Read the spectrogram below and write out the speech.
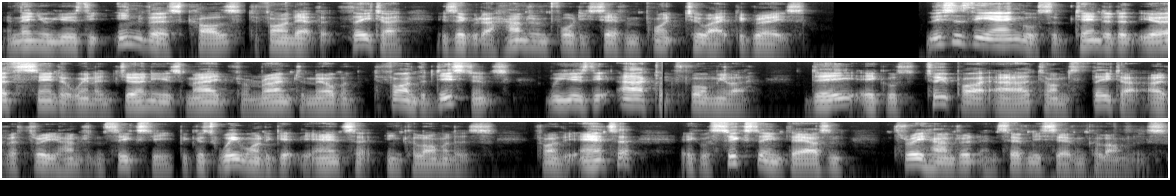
and then you'll use the inverse cos to find out that theta is equal to 147.28 degrees. This is the angle subtended at the Earth's centre when a journey is made from Rome to Melbourne. To find the distance, we use the arc formula. d equals 2 pi r times theta over 360 because we want to get the answer in kilometres. Find the answer equals 16,377 kilometres.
